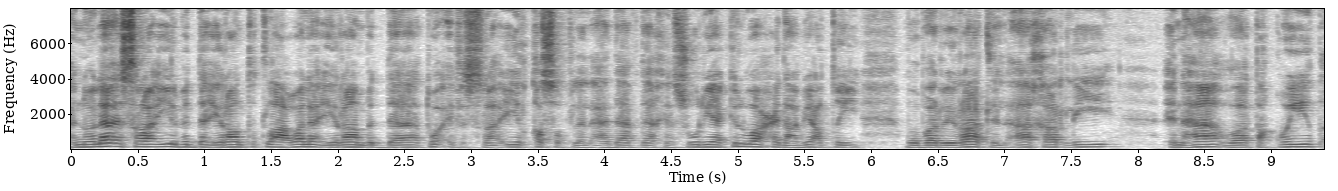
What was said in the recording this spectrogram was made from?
إنه لا إسرائيل بدها إيران تطلع ولا إيران بدها توقف إسرائيل قصف للأهداف داخل سوريا، كل واحد عم يعطي مبررات للآخر لإنهاء وتقويض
